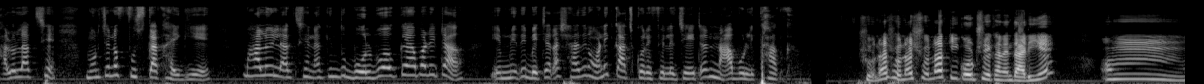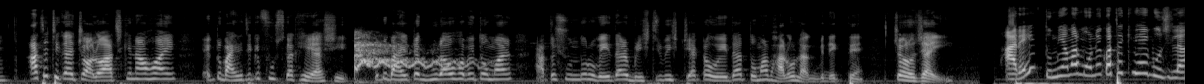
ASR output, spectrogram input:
ভালো লাগছে। মনে হচ্ছে না ফুচকা খাই গিয়ে। ভালোই লাগছে না, কিন্তু বলব ওকে আবার এটা। এমনিতে বেচারা সারাদিন অনেক কাজ করে ফেলেছে, এটা না বলি থাক। শোনা শোনা শোনা, কি করছ এখানে দাঁড়িয়ে? আচ্ছা ঠিক আছে চলো। আজকে না হয় একটু বাইরে থেকে ফুচকা খেয়ে আসি। একটু বাইরেটা ঘোরাও হবে তোমার। এত সুন্দর ওয়েদার বৃষ্টি বৃষ্টি একটা ওয়েদার তোমার ভালো লাগবে দেখতে। চলো যাই। আরে তুমি আমার মনের কথা কীভাবে বুঝলা?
